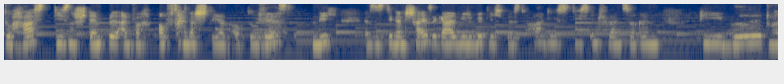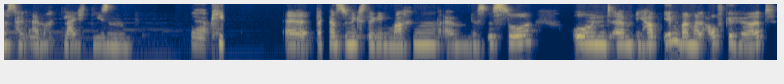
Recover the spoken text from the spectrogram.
du hast diesen Stempel einfach auf deiner Stirn, ob du willst oder nicht. Es ist denen scheißegal, wie du wirklich bist. Ah, oh, die, ist, die ist Influencerin, Pi, du hast halt einfach gleich diesen ja. Pi. Äh, da kannst du nichts dagegen machen. Ähm, das ist so. Und ähm, ich habe irgendwann mal aufgehört,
